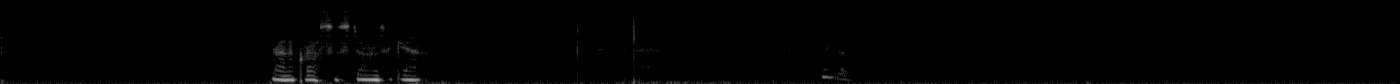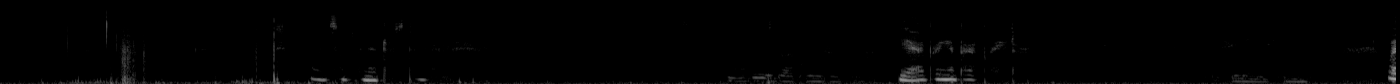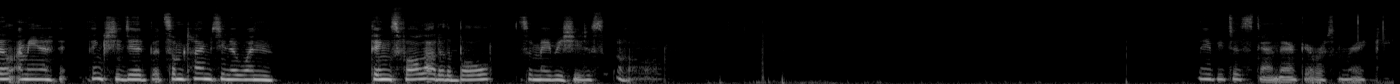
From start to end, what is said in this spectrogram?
run across the stones again. That. Found something interesting there. I'll bring Yeah, bring it back later. Well, I mean, I th- think she did, but sometimes, you know, when things fall out of the bowl, so maybe she just. Oh. Maybe just stand there, give her some Reiki.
